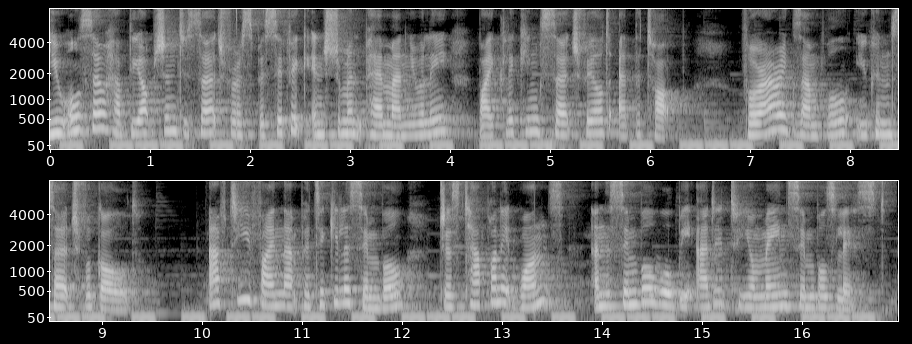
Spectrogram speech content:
You also have the option to search for a specific instrument pair manually by clicking search field at the top. For our example, you can search for gold. After you find that particular symbol, just tap on it once and the symbol will be added to your main symbols list.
